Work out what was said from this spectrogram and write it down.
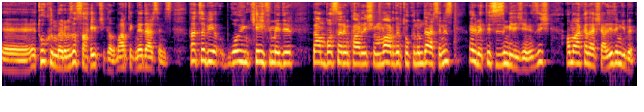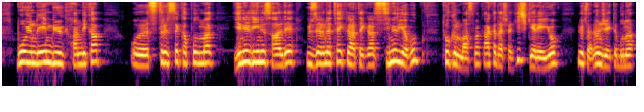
e, tokenlarımıza sahip çıkalım. Artık ne derseniz. Ha tabii oyun keyfimedir. Ben basarım kardeşim vardır tokenım derseniz elbette sizin bileceğiniz iş. Ama arkadaşlar dediğim gibi bu oyunda en büyük handikap e, strese kapılmak. Yenildiğiniz halde üzerine tekrar tekrar sinir yapıp token basmak. Arkadaşlar hiç gereği yok. Lütfen öncelikle buna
